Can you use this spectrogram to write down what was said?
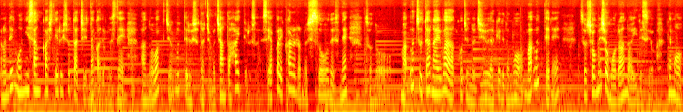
あのデモに参加している人たちの中でもですねあのワクチンを打ってる人たちもちゃんと入ってるそうです。やっぱり彼らの思想をですね。その、まあ、打つ打たないは個人の自由だけれども、まあ、打ってねその証明書をもらうのはいいですよ。でも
